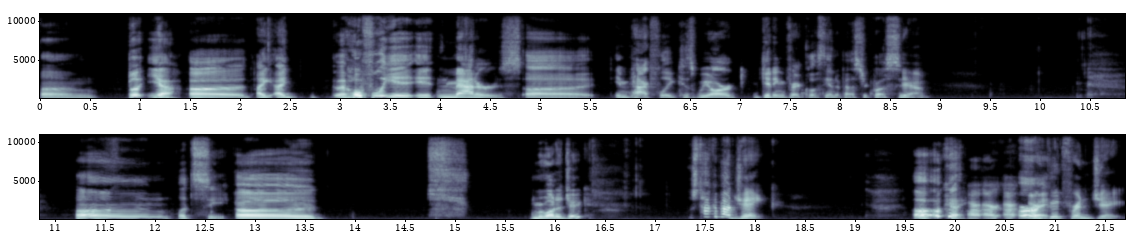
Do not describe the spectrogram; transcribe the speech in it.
Um. But yeah. Uh. I. I. uh, Hopefully it, it matters. Uh. Impactfully because we are getting very close to the end of Pesterquest. soon. yeah Um. Let's see. Uh. Move on to Jake. let's talk about Jake Uh. Okay. our our, our, All our good friend Jake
